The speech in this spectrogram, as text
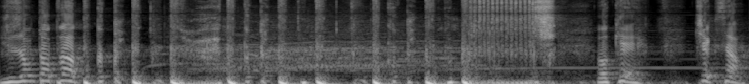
Je vous entends pas. Ok, check ça.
